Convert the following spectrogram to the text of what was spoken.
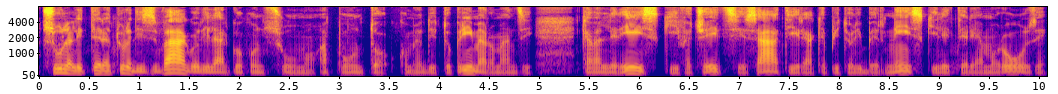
sulla letteratura di svago di largo consumo, appunto, come ho detto prima, romanzi cavallereschi, facezie, satira, capitoli berneschi, lettere amorose,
